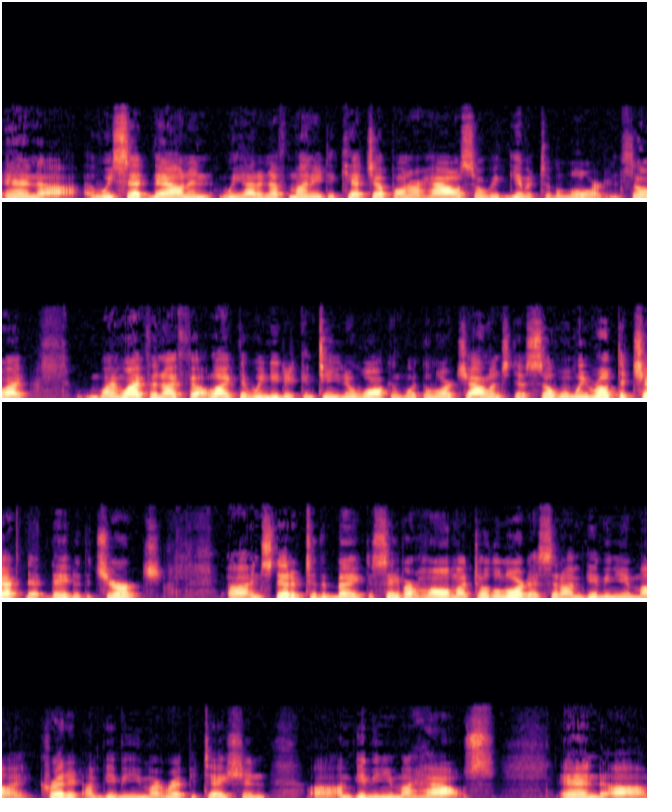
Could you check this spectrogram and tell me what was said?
And uh, we sat down and we had enough money to catch up on our house or we give it to the Lord. And so I, my wife and I felt like that we needed to continue to walk in what the Lord challenged us. So when we wrote the check that day to the church, uh, instead of to the bank to save our home, I told the Lord, I said, I'm giving you my credit, I'm giving you my reputation, uh, I'm giving you my house. And uh,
